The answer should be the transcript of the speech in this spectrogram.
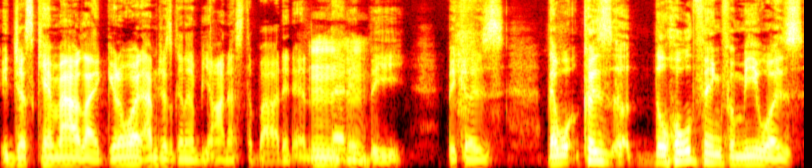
it just came out like, you know what? I'm just gonna be honest about it and let Mm-hmm. it be, because there because uh, the whole thing for me was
